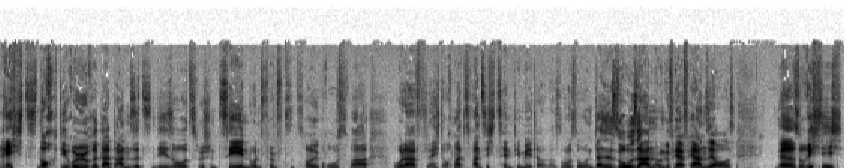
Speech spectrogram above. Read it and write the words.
rechts noch die Röhre da dran sitzen, die so zwischen 10 und 15 Zoll groß war oder vielleicht auch mal 20 Zentimeter oder so. so und so sahen ungefähr Fernseher aus. Äh, so richtig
